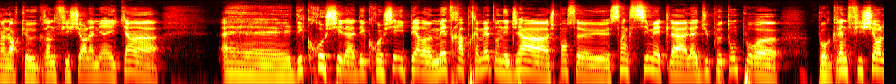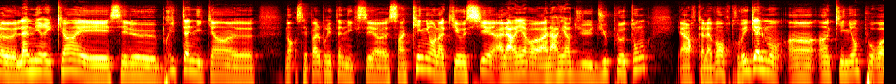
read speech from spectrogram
Alors que Grand Fisher, l'américain, a euh, décroché là, décroché, il perd euh, mètre après mètre. On est déjà, je pense, 5-6 euh, mètres là, là, du peloton pour, pour Grant Fisher, l'américain, et c'est le britannique. Hein, non, c'est pas le britannique, c'est un Kenyan là qui est aussi à l'arrière du, peloton. Et alors qu'à l'avant, on retrouve également un, un Kenyan pour,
